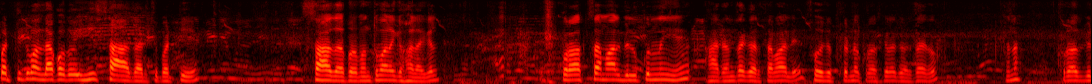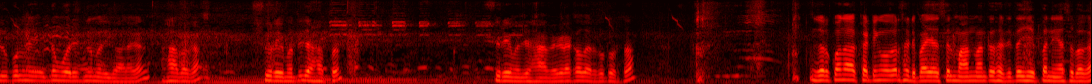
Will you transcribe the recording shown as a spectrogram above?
पट्टी तुम्हाला दाखवतो ही सहा हजारची पट्टी आहे. सहा हजार प्रमाण तुम्हाला घ्यावं लागेल. क्रॉसचा माल बिलकुल नाही आहे हा त्यांचा घरचा माल आहे. सोजतकडनं क्रॉस केला घरचा आहे तो. है ना? क्रॉस बिलकुल नाही एकदम ओरिजिनलमध्ये घ्यावा लागेल. हा बघा शुरेमध्ये हा पण. शुरेमध्ये हा वेगळा कलर तो थोडासा. जर कोणाला कटिंग वगैरेसाठी पाहिजे असेल मान मानतासाठी तर हे पण आहे असं बघा.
